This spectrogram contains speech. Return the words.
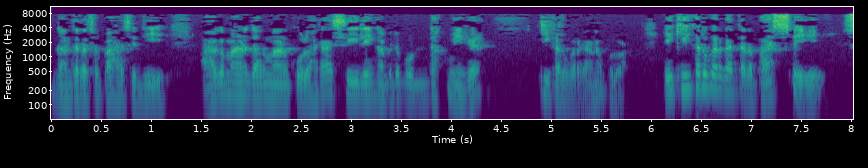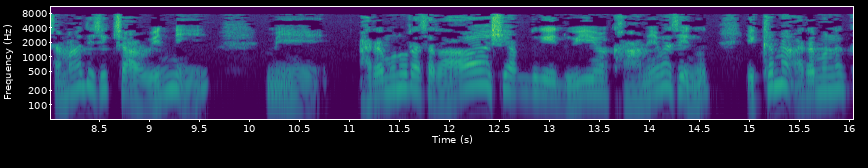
ගන්ධ රස පහසේදී ආගමන ධර්මානුකූල හරහා සීලෙන් අපිට පොඩ්ඩක් මේක කීකරු කරගන්න පුළුවන්. ඒ කීකරු කරගත්තට පස්සේ සමාධි ශික්ෂාව වෙන්නේ මේ අරමුණු රස රාශියක් දුගේ දුවීම කාමයේ වශයෙන්ුත් එකම අරමුණක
